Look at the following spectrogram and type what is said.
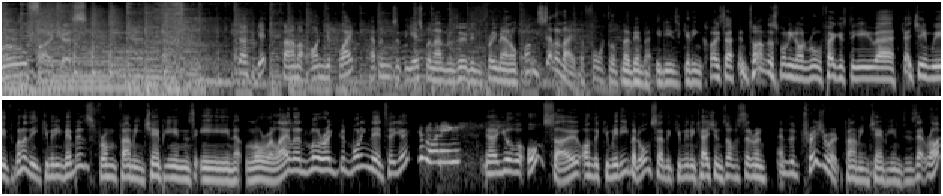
Rural Focus. Don't forget, Farmer on Your Plate happens at the Esplanade Reserve in Fremantle on Saturday, the 4th of November. It is getting closer. And time this morning on Rural Focus to you uh, catch in with one of the committee members from Farming Champions in Laura Leyland. Laura, good morning there to you. Good morning. Now, you're also on the committee, but also the communications officer and, and the treasurer at Farming Champions. Is that right?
